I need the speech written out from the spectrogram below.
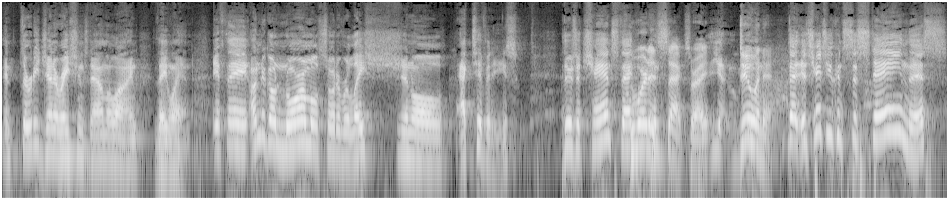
and 30 generations down the line, they land. If they undergo normal sort of relational activities, there's a chance that. The word you is sex, right? Yeah, Doing it. that- a chance you can sustain this.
